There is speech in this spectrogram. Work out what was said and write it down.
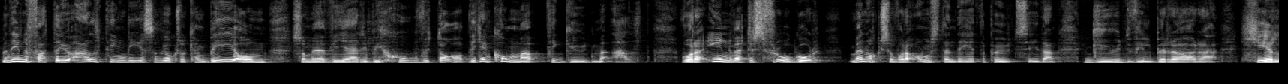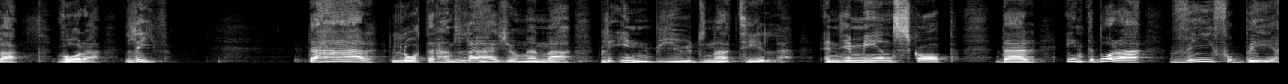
Men det innefattar ju allting det som vi också kan be om, som är, vi är i behov utav. Vi kan komma till Gud med allt. Våra invärtes frågor, men också våra omständigheter på utsidan. Gud vill beröra hela våra liv. Det här låter han lärjungarna bli inbjudna till. En gemenskap där inte bara vi får be,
